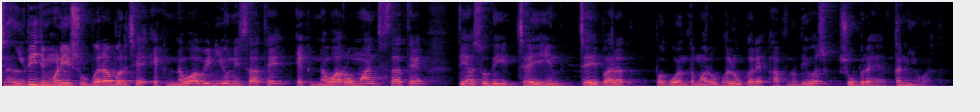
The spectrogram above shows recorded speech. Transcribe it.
જલ્દી જ મળીશું. બરાબર છે? એક નવા વિડીયોની સાથે, એક નવા રોમાંચ સાથે. ત્યાં સુધી જય હિન્દ, જય ભારત. ભગવાન તમારું ભલું કરે. આપનો દિવસ શુભ રહે. ધન્યવાદ.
